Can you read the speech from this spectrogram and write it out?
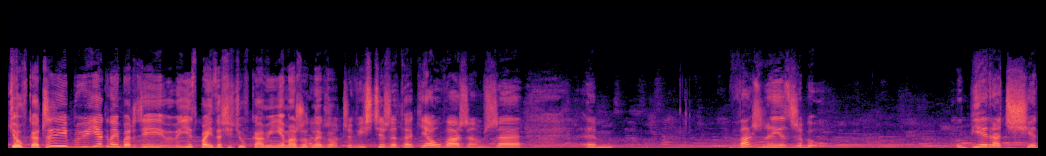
Sieciówka, czyli jak najbardziej jest Pani za sieciówkami, nie ma żadnego... Ależ oczywiście, że tak. Ja uważam, że em, ważne jest, żeby ubierać się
